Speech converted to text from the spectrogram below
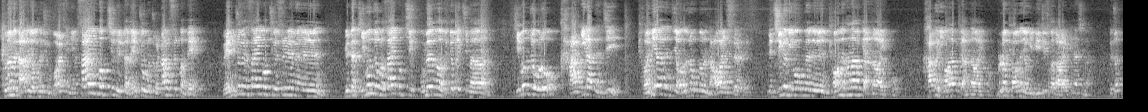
그러면 나는 여기서 지금 뭐 할 수 있냐면 사인 법칙을 일단 왼쪽 오른쪽을 따로 쓸 건데 왼쪽에서 사인 법칙을 쓰려면은 일단 기본적으로 사인 법칙 보면서 느꼈겠지만 기본적으로 각이라든지 변이라든지 어느 정도는 나와 있어야 돼. 근데 지금 이거 보면은 변은 하나밖에 안 나와 있고 각은 이거 하나밖에 안 나와 있고 물론 변은 여기 미지수가 나와 있긴 하지만 그죠?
